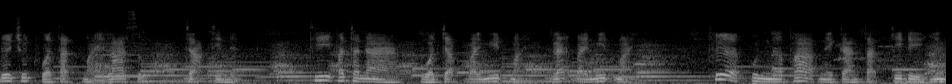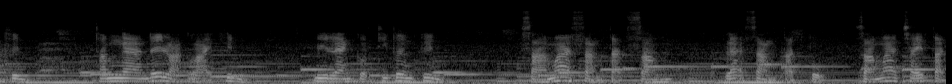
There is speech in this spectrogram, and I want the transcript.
ด้วยชุดหัวตัดใหม่ล่าสุดจากทีเน็ตที่พัฒนาหัวจับใบมีดใหม่ และใบมีดใหม่ เพื่อคุณภาพในการตัดที่ดียิ่งขึ้นทำงานได้หลากหลายขึ้น มีแรงกดที่เพิ่มขึ้น สามารถสั่งตัดซ้ำและสั่งตัดปุกสามารถใช้ตัด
